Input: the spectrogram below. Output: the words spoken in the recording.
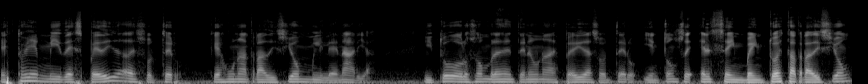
Estoy en mi despedida de soltero, que es una tradición milenaria. Y todos los hombres deben tener una despedida de soltero. Y entonces él se inventó esta tradición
